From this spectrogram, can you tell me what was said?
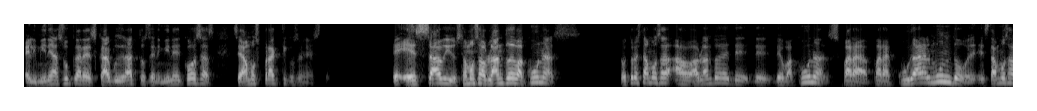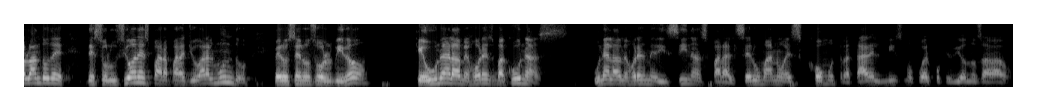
Elimine azúcares, carbohidratos, elimine cosas. Seamos prácticos en esto. E, es sabio. Estamos hablando de vacunas nosotros estamos hablando de, vacunas para, curar al mundo, estamos hablando de, soluciones para, para ayudar al mundo, pero se nos olvidó que una de las mejores vacunas, una de las mejores medicinas para el ser humano es cómo tratar el mismo cuerpo que Dios nos ha dado,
